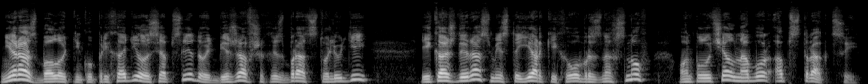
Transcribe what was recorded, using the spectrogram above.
Не раз болотнику приходилось обследовать бежавших из братства людей, и каждый раз вместо ярких и образных снов он получал набор абстракций.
